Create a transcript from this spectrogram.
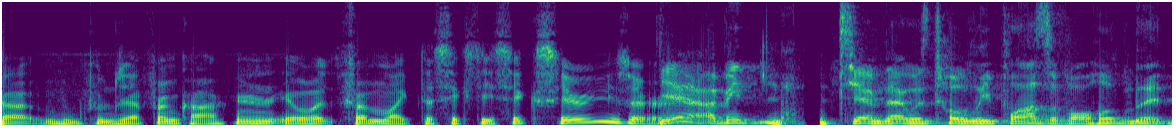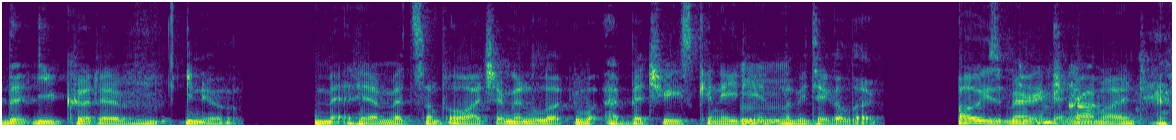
Uh, from Zefram Cochrane, it was from like the '66 series, or Yeah, I mean, Tim, that was totally plausible that, that you could have, you know, met him at some point. Watch, I'm going to look. I bet you he's Canadian. Hmm. Let me take a look. Oh, he's American. James Never Crom- mind.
